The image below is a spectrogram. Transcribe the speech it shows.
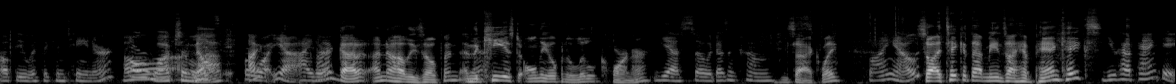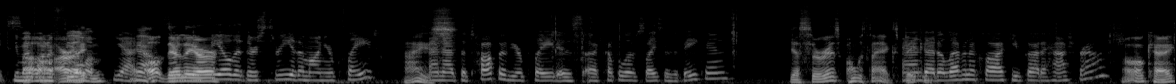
help you with the container. Or watch and no, laugh. Or I- Yeah, either. I got it. I know how these open. And the key is to only open a little corner. Yes, so it doesn't come Exactly. flying out. So I take it that means I have pancakes? you have pancakes. You might Oh, want to feel right. them. Yeah. Yeah. Oh, there you they can are. Feel that there's three of them on your plate, Nice. and at the top of your plate is a couple of slices of bacon. Yes, there is. Oh, thanks. And at 11 o'clock, you've got a hash brown. Oh, okay.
